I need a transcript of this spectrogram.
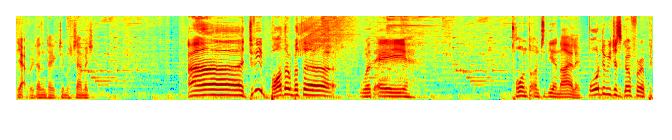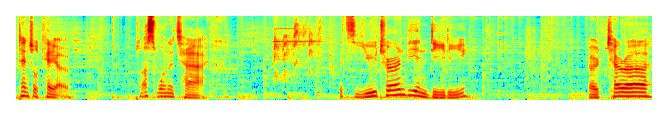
Yeah, it doesn't take too much damage. Uh, do we bother with a with a taunt onto the Annihilape? Or do we just go for a potential KO? Plus one attack. Let's U-turn the Indeedee. Go Tera.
